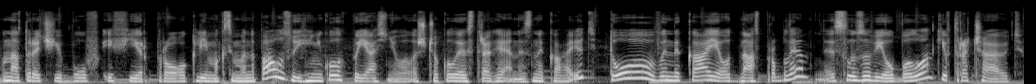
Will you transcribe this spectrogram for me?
У нас, до речі, був ефір про клімакс і менопаузу, і гінеколог пояснювала, що коли естрогени зникають, то виникає одна з проблем: слизові оболонки втрачають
